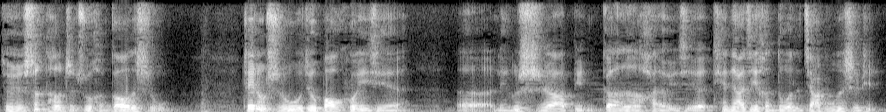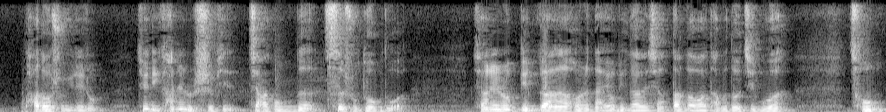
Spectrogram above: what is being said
就是升糖指数很高的食物。这种食物就包括一些呃零食啊、饼干啊，还有一些添加剂很多的加工的食品，它都属于这种。就你看这种食品加工的次数多不多？像这种饼干啊，或者奶油饼干，像蛋糕啊，它们都经过从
